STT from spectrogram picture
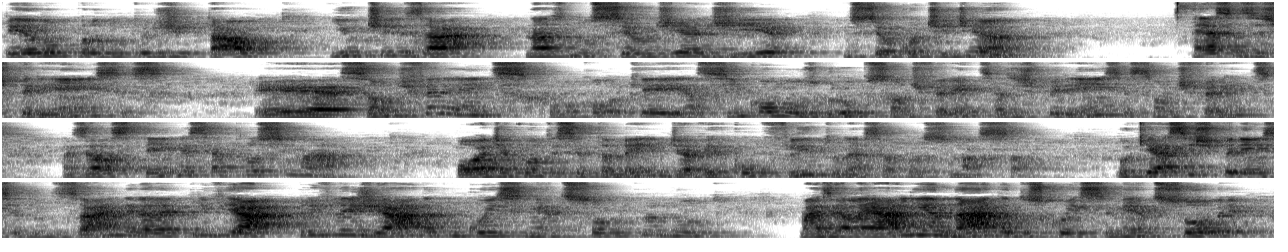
pelo produto digital e utilizar no seu dia a dia, no seu cotidiano. Essas experiências é, são diferentes, como eu coloquei. Assim como os grupos são diferentes, as experiências são diferentes, mas elas tendem a se aproximar. Pode acontecer também de haver conflito nessa aproximação, porque essa experiência do designer ela é privilegiada com conhecimento sobre o produto, mas ela é alienada dos conhecimentos sobre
